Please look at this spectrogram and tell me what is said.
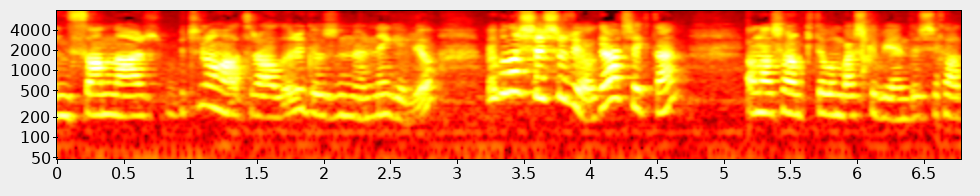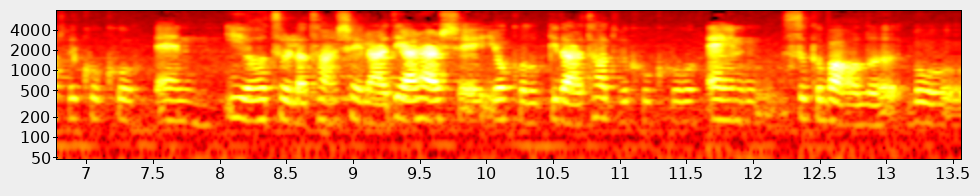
insanlar, bütün o hatıraları gözünün önüne geliyor. Ve buna şaşırıyor gerçekten. Ondan sonra kitabın başka bir yerinde şey, tat ve koku en iyi hatırlatan şeyler. Diğer her şey yok olup gider. Tat ve koku en sıkı bağlı bu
